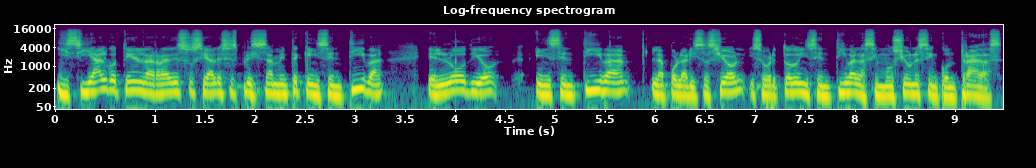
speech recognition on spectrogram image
Y si algo tienen las redes sociales es precisamente que incentiva el odio, incentiva la polarización y sobre todo incentiva las emociones encontradas.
